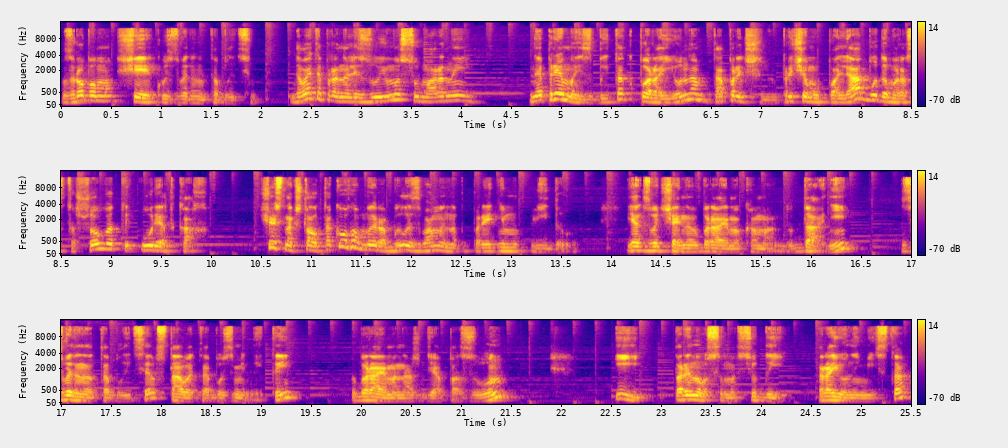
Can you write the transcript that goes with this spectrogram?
зробимо ще якусь зведену таблицю. Давайте проаналізуємо сумарний непрямий збиток по районам та причинам. Причому поля будемо розташовувати у рядках. Щось на кшталт такого ми робили з вами на попередньому відео. Як звичайно, вибираємо команду Дані, зведена таблиця, вставити або змінити. Вибираємо наш діапазон і переносимо сюди райони міста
